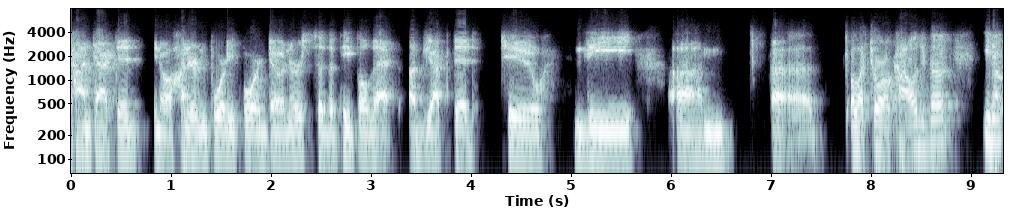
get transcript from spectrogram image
contacted, you know, 144 donors to the people that objected to the um, uh, electoral college vote. You know,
